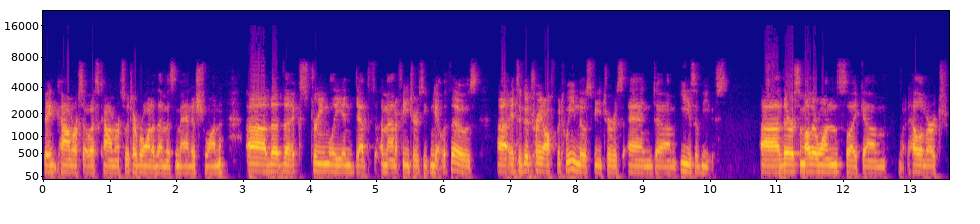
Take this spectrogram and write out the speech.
Big Commerce, osCommerce, whichever one of them is the managed one. Uh, the the extremely in-depth amount of features you can get with those. Uh, it's a good trade-off between those features and um, ease of use. Uh, there are some other ones like um, Hello Merch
